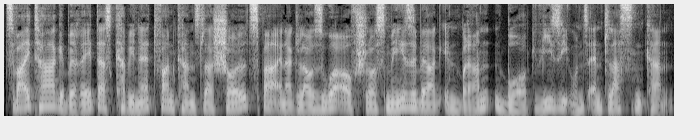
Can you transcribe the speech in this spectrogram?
Zwei Tage berät das Kabinett von Kanzler Scholz bei einer Klausur auf Schloss Meseberg in Brandenburg, wie sie uns entlasten kann.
